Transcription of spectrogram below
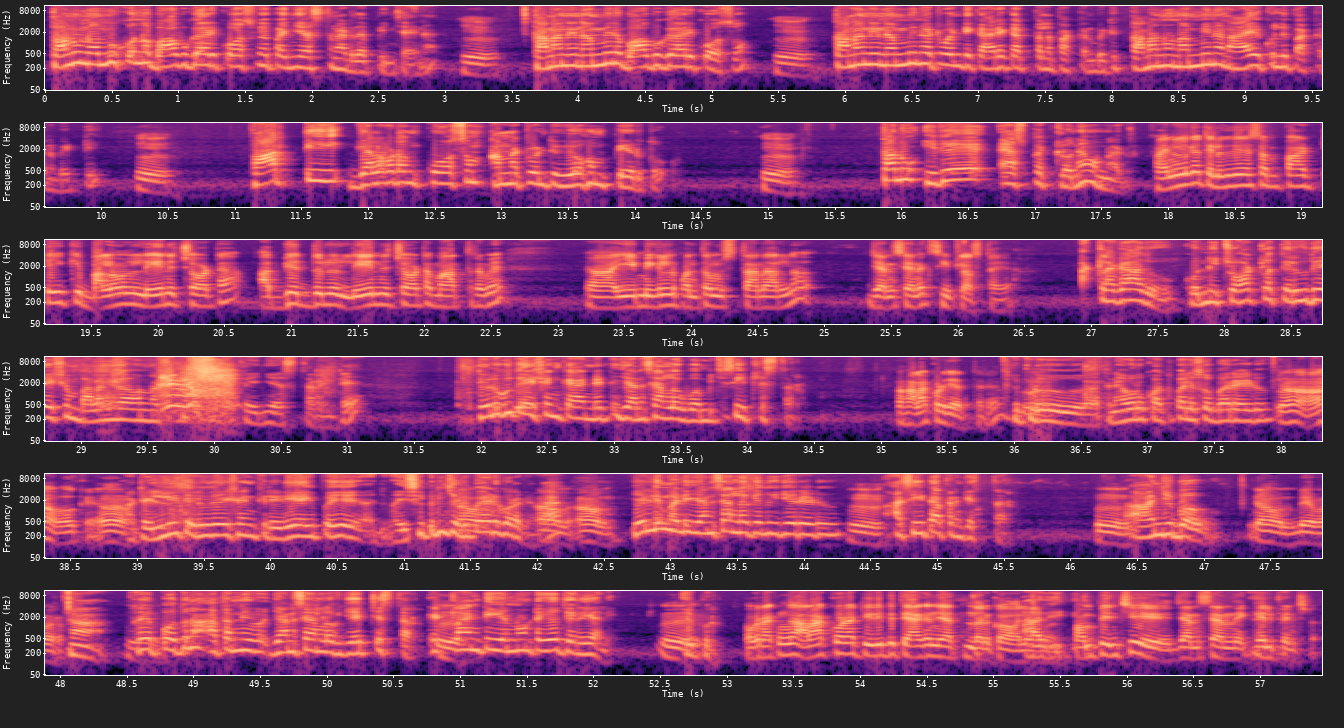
తను నమ్ముకున్న బాబు గారి కోసమే పనిచేస్తున్నాడు తప్పించి ఆయన. తనని నమ్మిన బాబు గారి కోసం. తనని నమ్మినటువంటి కార్యకర్తలను పక్కన పెట్టి తనను నమ్మిన నాయకుల్ని పక్కన పెట్టి. పార్టీ గెలవడం కోసం అన్నటువంటి వ్యూహం పేరుతో. తను ఇదే ఆస్పెక్ట్లోనే ఉన్నాడు. ఫైనల్గా తెలుగుదేశం పార్టీకి బలం లేని చోట అభ్యర్థులు లేని చోట మాత్రమే ఈ మిగిలిన పంతొమ్మిది స్థానాల్లో జనసేనకి సీట్లు వస్తాయా? అట్లా కాదు. కొన్ని చోట్ల తెలుగుదేశం బలంగా ఉన్నటువంటి ఏం చేస్తారంటే తెలుగుదేశం క్యాండిడేట్ జనసేనలోకి పంపించి సీట్లు ఇస్తారు. అలా కూడా చేస్తారా? ఇప్పుడు అతను ఎవరు కొత్తపల్లి సుబ్బారాయుడు. ఓకే. అటు వెళ్ళి తెలుగుదేశానికి రెడీ అయిపోయి వైసీపీ నుంచి వెళ్ళిపోయాడు కూడా కదా. వెళ్ళి మళ్ళీ జనసేనలోకి ఎందుకు చేరాడు. ఆ సీట్ అతనికి ఇస్తారు. అంజిబాబు రేపు పొద్దున అతన్ని జనసేనలోకి చేర్చిస్తారు. ఎట్లాంటి ఎన్ని ఉంటాయో తెలియాలి. ఇప్పుడు. ఒక రకంగా అలా కూడా టీడీపీ త్యాగం చేస్తుంది అనుకోవాలి పంపించి జనసేనని గెలిపించడం.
